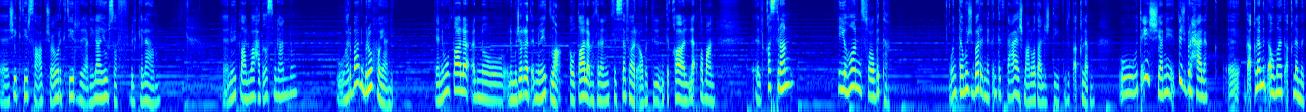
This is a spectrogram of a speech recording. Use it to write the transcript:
آه، شيء كتير صعب شعور كتير يعني لا يوصف بالكلام. آه، إنه يطلع الواحد غصب عنه. وهربان بروحه يعني. يعني مو طالع إنه لمجرد إنه يطلع أو طالع مثلا مثل السفر أو مثل الانتقال. لا طبعا. القسرا هي هون صعوبتها. وأنت مجبر إنك أنت تتعايش مع الوضع الجديد وتتأقلم. وتعيش يعني تجبر حالك. تأقلمت أو ما تأقلمت.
